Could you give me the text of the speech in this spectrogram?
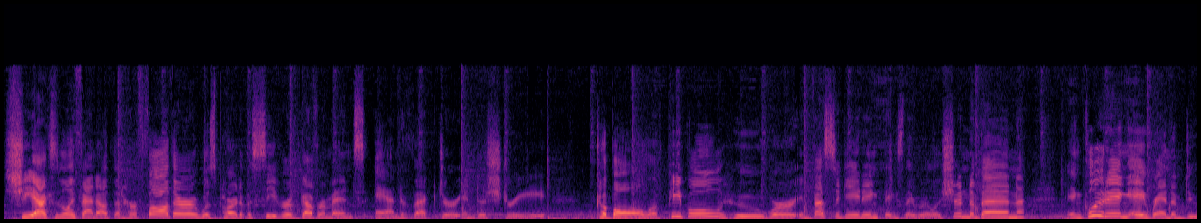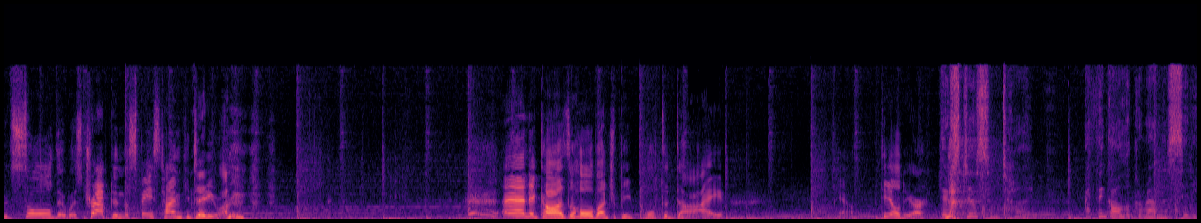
she accidentally found out that her father was part of a secret government and vector industry cabal of people who were investigating things they really shouldn't have been, including a random dude's soul that was trapped in the space time continuum. and it caused a whole bunch of people to die. Yeah, TLDR. There's still some time. I think I'll look around the city.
